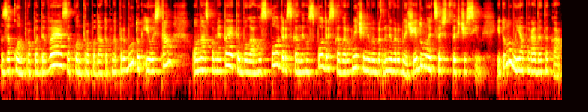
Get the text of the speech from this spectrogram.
закон про ПДВ, закон про податок на прибуток. І ось там у нас, пам'ятаєте, була господарська, негосподарська, виробнича, невиробнича. Я думаю, це з тих часів. І тому моя порада така:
